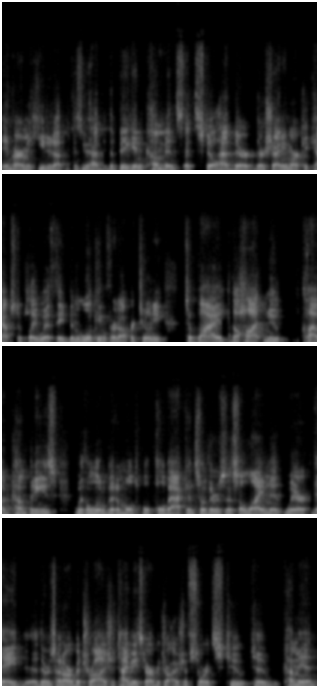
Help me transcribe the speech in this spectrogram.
environment heated up because you had the big incumbents that still had their, their shining market caps to play with. They'd been looking for an opportunity to buy the hot new cloud companies with a little bit of multiple pullback. And so there was this alignment where they there was an arbitrage a time-based arbitrage of sorts to to come in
